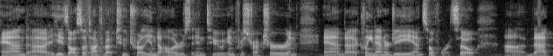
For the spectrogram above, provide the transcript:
and uh, he's also talked about two trillion dollars into infrastructure and and uh, clean energy and so forth. So uh, that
